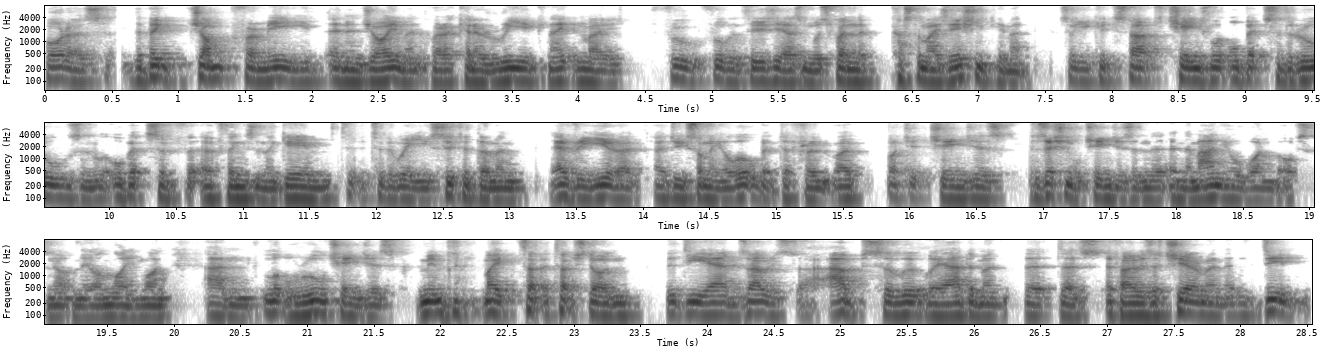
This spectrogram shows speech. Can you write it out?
for us. The big jump for me in enjoyment, where I kind of reignited my full full enthusiasm, was when the customization came in. So you could start to change little bits of the rules and little bits of, of things in the game to, to, the way you suited them. And every year I, I, do something a little bit different. About budget changes, positional changes in the in the manual one, but obviously not in the online one, and little rule changes. I mean, Mike t- touched on the DMs, I was absolutely adamant that as if I was a chairman, the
